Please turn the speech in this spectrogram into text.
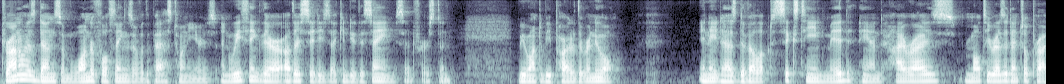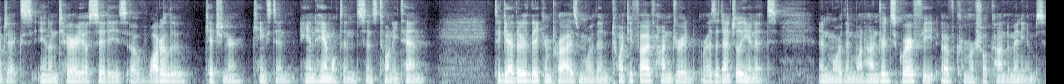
Toronto has done some wonderful things over the past 20 years, and we think there are other cities that can do the same, said Firsten. We want to be part of the renewal. In8 has developed 16 mid and high rise multi residential projects in Ontario cities of Waterloo, Kitchener, Kingston, and Hamilton since 2010. Together, they comprise more than 2,500 residential units and more than 100 square feet of commercial condominiums.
